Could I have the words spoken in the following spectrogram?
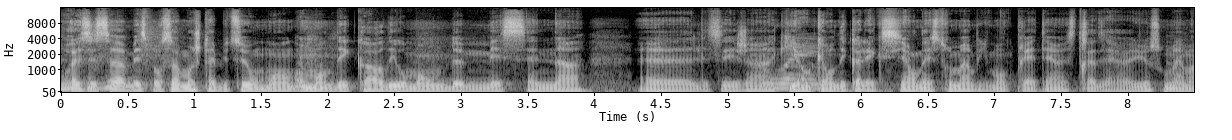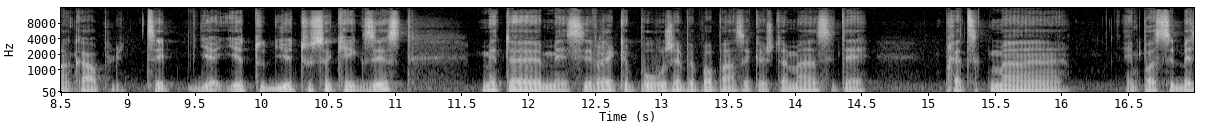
Ouais, c'est ça. Mais c'est pour ça, moi, je suis habitué au monde, au monde des cordes et au monde de mécénat. Euh, ces gens qui, ont, qui ont des collections d'instruments puis qui vont te prêter un Stradivarius ou même encore plus. Il y a, y a tout- il y a tout ça qui existe. Mais, c'est vrai que pour. J'avais pas pensé que justement, c'était pratiquement impossible. Ben,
